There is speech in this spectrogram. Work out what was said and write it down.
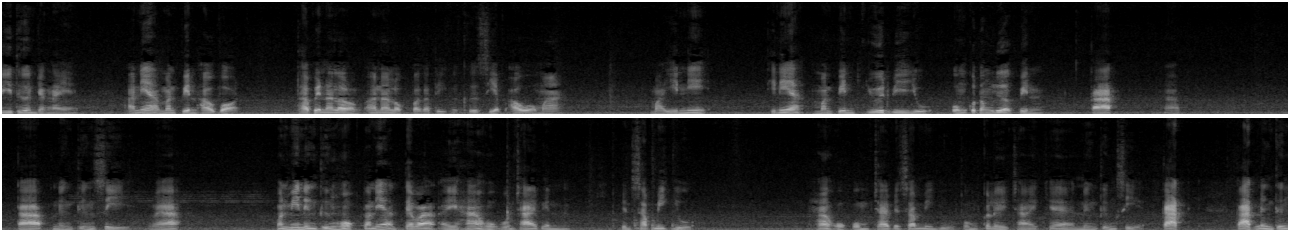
return จากไหน อันเนี้ยมันเป็น outboard ถ้าเป็น analog analog ปกติก็คือเสียบ out ออกมา มา in นี่ ทีเนี้ยมันเป็น USB อยู่ ผมก็ต้องเลือกเป็นการ์ดนะครับการ์ดหนึ่งถึงสี่นะฮะมันมีหนึ่งถึงหกตอนเนี้ย แต่ว่าไอ้ห้าหกผมใช้เป็นเป็น sub mix อยู่ห้าหกผมใช้เป็น sub mix อยู่ ผมก็เลยใช้แค่หนึ่งถึงสี่ card card หนึ่งถึง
